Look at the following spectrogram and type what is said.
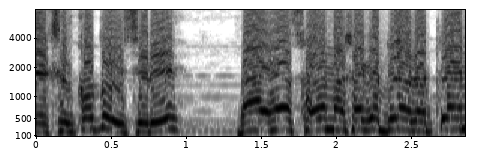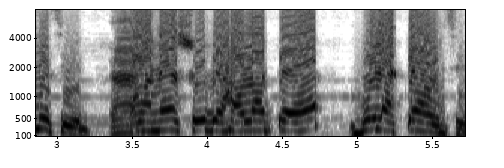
দেখছেন কত হয়েছে রে? ভাই হ্যাঁ ছয় মাস আগে দুই হাজার টাকা নিয়েছিল হ্যাঁ। ওখানে সুদে হাওলাতে দুই লাখ টাকা হয়েছে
